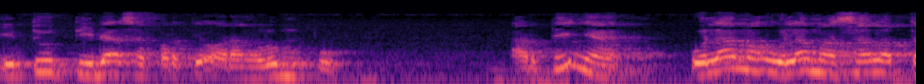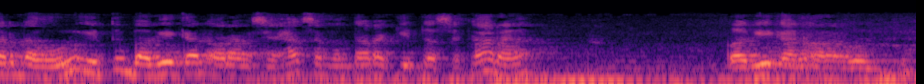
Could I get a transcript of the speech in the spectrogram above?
itu tidak seperti orang lumpuh. Artinya ulama-ulama salaf terdahulu itu bagikan orang sehat sementara kita sekarang bagikan orang lumpuh.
